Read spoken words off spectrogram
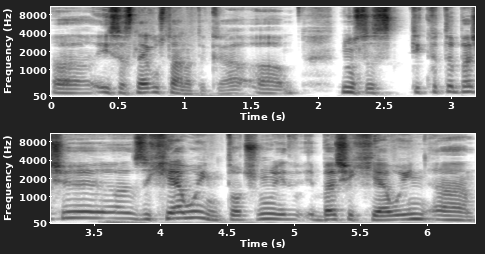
а, и с него стана така. А, но с тиквата беше а, за Хелуин, точно беше Хелуин. А,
